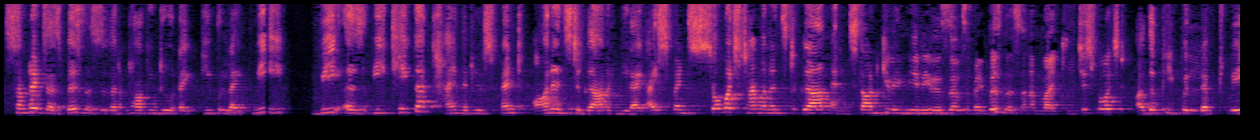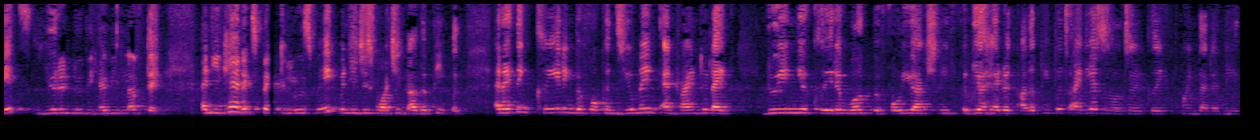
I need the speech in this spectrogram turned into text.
sometimes as businesses that I'm talking to, like people like me, we as we take that time that we've spent on Instagram and be like, I spent so much time on Instagram and it's not giving me any results in my business. And I'm like, you just watched other people lift weights, you didn't do the heavy lifting. And you can't expect to lose weight when you're just watching other people. And I think creating before consuming and trying to like doing your creative work before you actually fill your head with other people's ideas is also a great point that I need,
